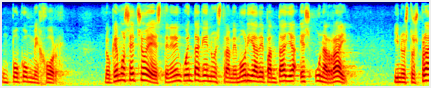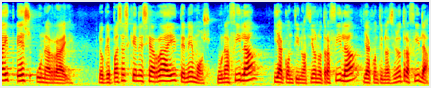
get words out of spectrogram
un poco mejor. Lo que hemos hecho es tener en cuenta que nuestra memoria de pantalla es un array y nuestro sprite es un array. Lo que pasa es que en ese array tenemos una fila y a continuación otra fila y a continuación otra fila.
